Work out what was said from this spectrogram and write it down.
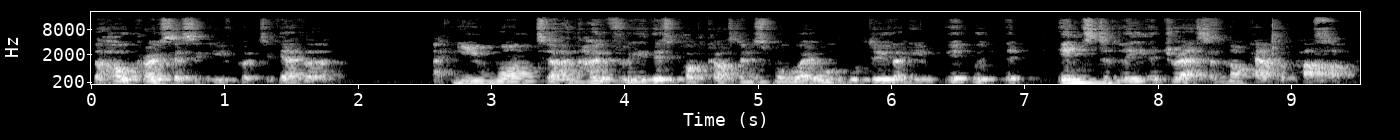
the whole process that you've put together, you want to, and hopefully this podcast in a small way will, will do that. You it would instantly address and knock out the park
